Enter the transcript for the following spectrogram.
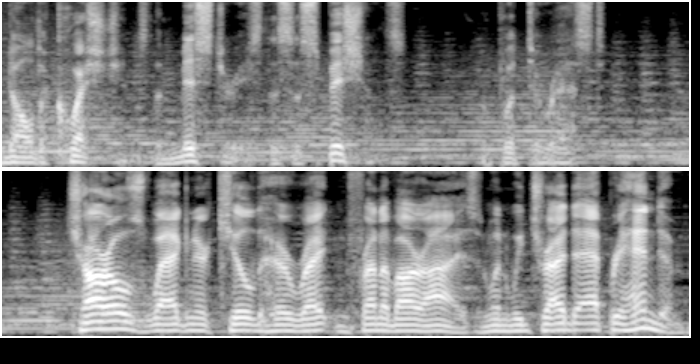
and all the questions, the mysteries, the suspicions were put to rest. Charles Wagner killed her right in front of our eyes, and when we tried to apprehend him,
